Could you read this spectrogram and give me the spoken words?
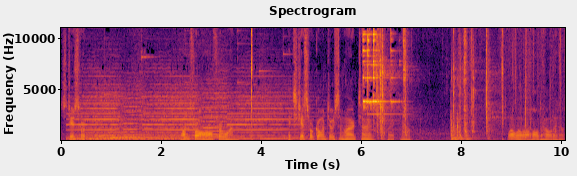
It's just we're... One for all, for one. It's just we're going through some hard times right now. Whoa, whoa, whoa, hold it, hold it up.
